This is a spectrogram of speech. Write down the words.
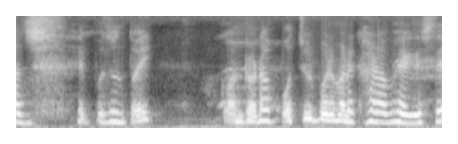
আজ এ পর্যন্তই। কণ্ঠটা প্রচুর পরিমাণে খারাপ হয়ে গেছে।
